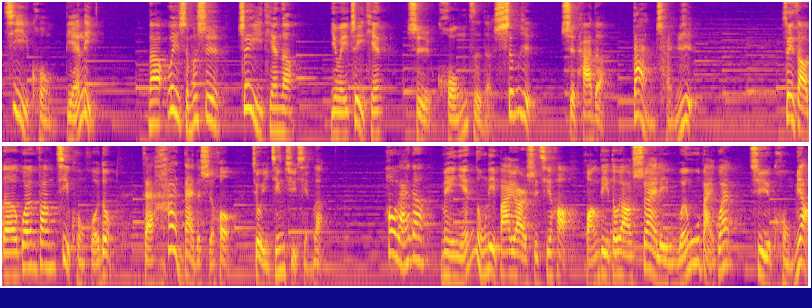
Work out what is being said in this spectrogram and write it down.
祭孔典礼。那为什么是这一天呢？因为这一天。是孔子的生日，是他的诞辰日。最早的官方祭孔活动，在汉代的时候就已经举行了。后来呢，每年农历八月二十七号，皇帝都要率领文武百官去孔庙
